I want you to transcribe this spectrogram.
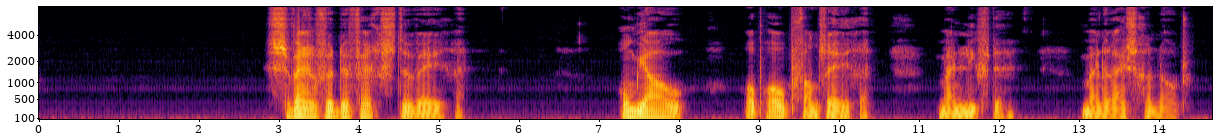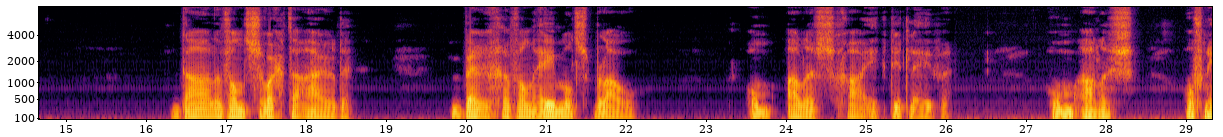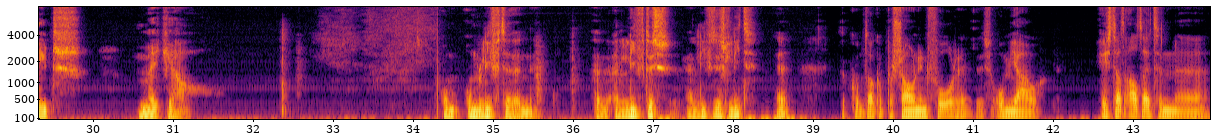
Zwerven de verste wegen. Om jou op hoop van zegen mijn liefde, mijn reisgenoot. Dalen van zwarte aarde, bergen van hemelsblauw, om alles ga ik dit leven, om alles of niets met jou. om, om liefde, een, een, een, liefdes, een liefdeslied. Hè? Er komt ook een persoon in voor. Hè? Dus om jou. Is dat altijd een. eh,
